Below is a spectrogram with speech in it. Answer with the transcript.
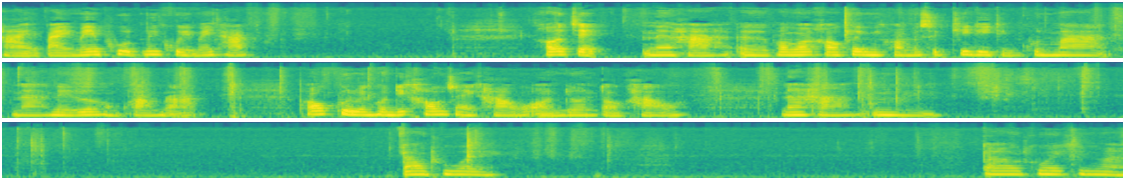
หายไปไม่พูดไม่คุยไม่ทัก เขาเจ็บนะคะเออเพราะว่าเขาเคยมีความรู้สึกที่ดีถึงคุณมากนะในเรื่องของความรัก เพราะคุณเป็นคนที่เข้าใจเขาอ่อนโยนต่อเขา นะคะ อืมเก้าถ้วยเก้าถ้วยขึ้นมา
